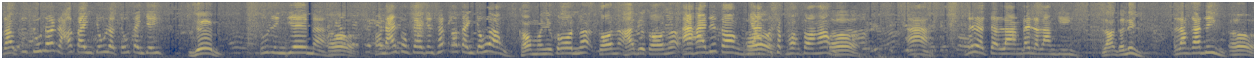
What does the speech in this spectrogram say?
rồi chú, chú nói rõ tên chú là chú tên gì? Dêm. Chú Riêng Dêm à? Ờ. Hồi nãy con kêu danh sách có tên chú không? Không bao nhiêu con á, con hai đứa con á. À hai đứa con, nhà Ờ. có sập hoàn toàn không? Ờ. À, đây là làng, đây là làng gì? Làng Cả Ninh. Làng Ga Ninh, Ờ.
